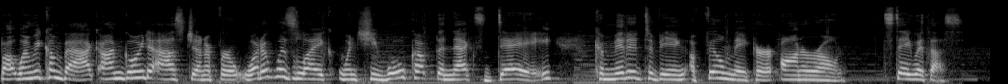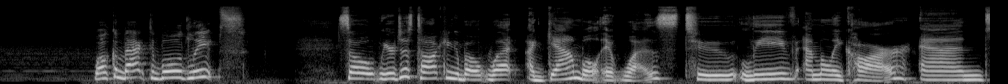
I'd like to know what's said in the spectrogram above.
But when we come back, I'm going to ask Jennifer what it was like when she woke up the next day, committed to being a filmmaker on her own. Stay with us. Welcome back to Bold Leaps. So, we were just talking about what a gamble it was to leave Emily Carr, and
